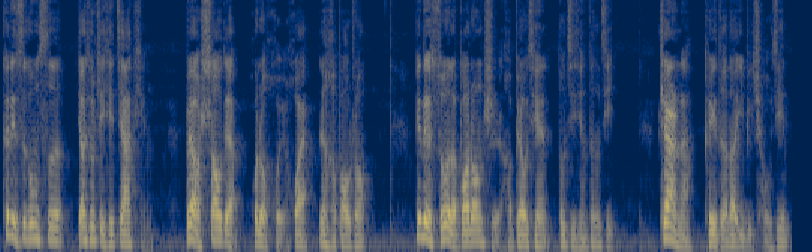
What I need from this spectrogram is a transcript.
柯蒂斯公司要求这些家庭不要烧掉或者毁坏任何包装，并对所有的包装纸和标签都进行登记。这样呢，可以得到一笔酬金。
